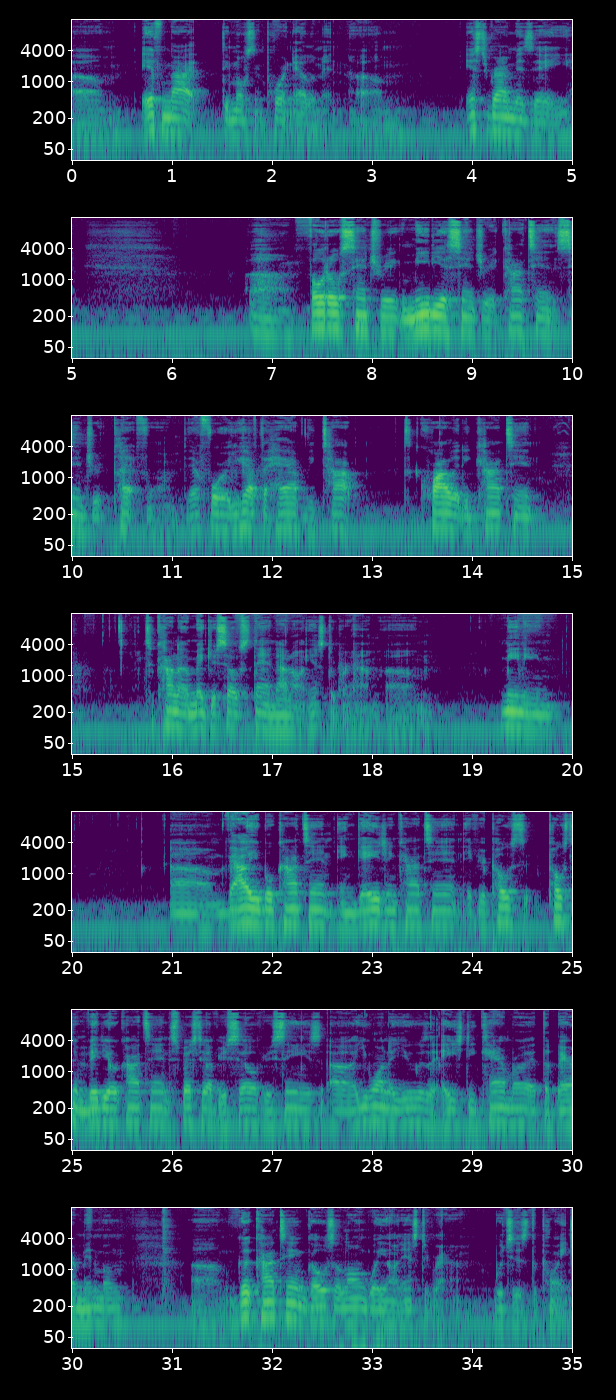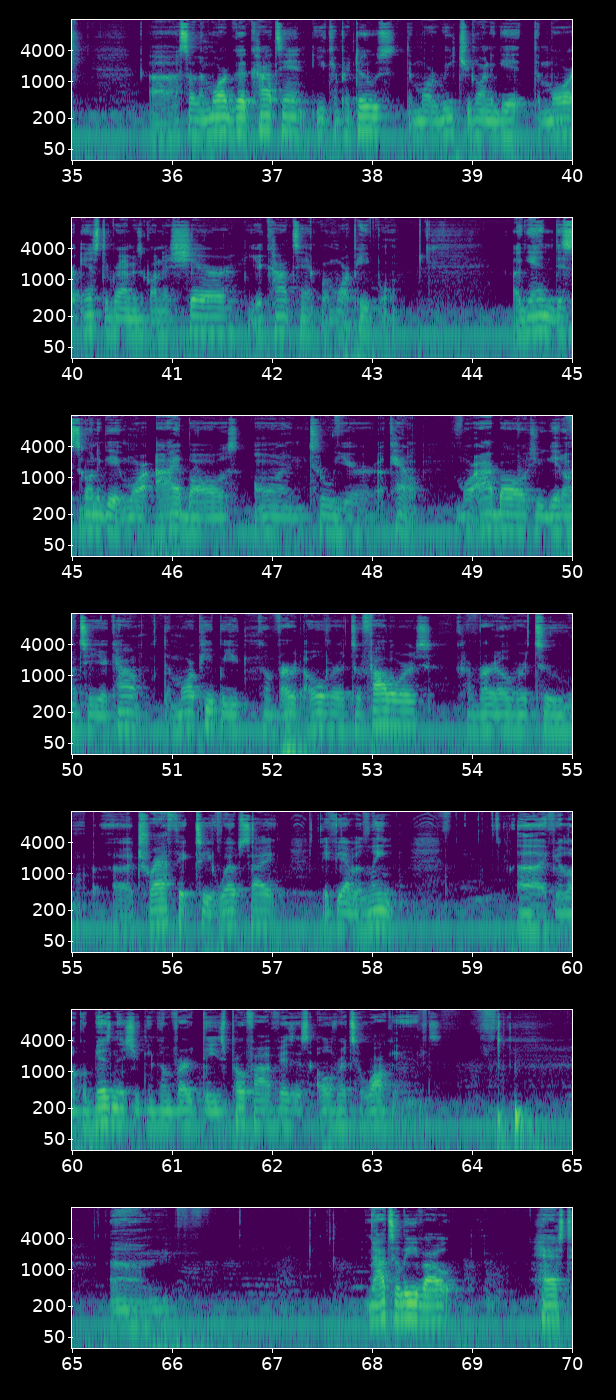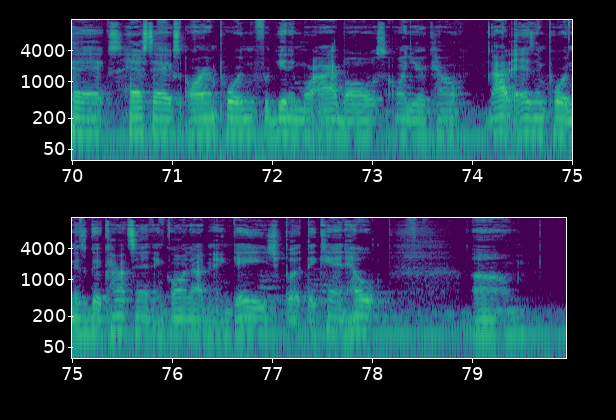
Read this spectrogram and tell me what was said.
Um, if not the most important element, um, Instagram is a uh, photo-centric, media-centric, content-centric platform. Therefore, you have to have the top quality content to kind of make yourself stand out on Instagram. Um, meaning um, valuable content, engaging content. If you're post, posting video content, especially of yourself, your scenes, uh, you want to use an HD camera at the bare minimum. Um, good content goes a long way on Instagram, which is the point. Uh, so the more good content you can produce, the more reach you're going to get, the more Instagram is going to share your content with more people again, this is going to get more eyeballs onto your account. More eyeballs you get onto your account, the more people you can convert over to followers, convert over to uh, traffic to your website. If you have a link, uh, if you're a local business, you can convert these profile visits over to walk-ins. Um, not to leave out hashtags. Hashtags are important for getting more eyeballs on your account not as important as good content and going out and engage, but they can't help. Um,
